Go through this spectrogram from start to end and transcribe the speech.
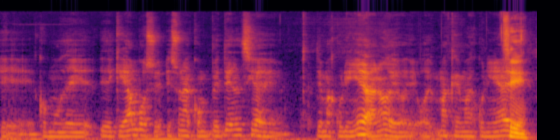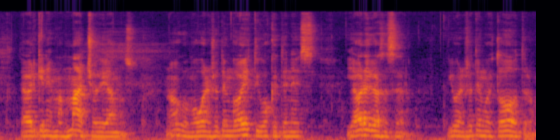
eh, como de, de que ambos es una competencia de, de masculinidad no de, de- o más que de masculinidad de- sí. a ver quién es más macho, digamos. ¿no? Como, bueno, yo tengo esto y vos qué tenés. ¿Y ahora qué vas a hacer? Y bueno, yo tengo esto otro.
